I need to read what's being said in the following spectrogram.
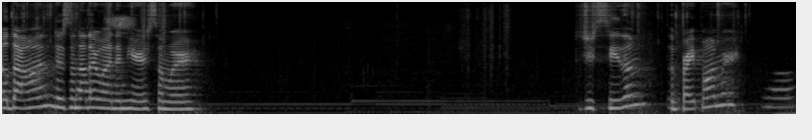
Killed that one. There's another one in here somewhere. Did you see them? The Brite Bomber? No.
